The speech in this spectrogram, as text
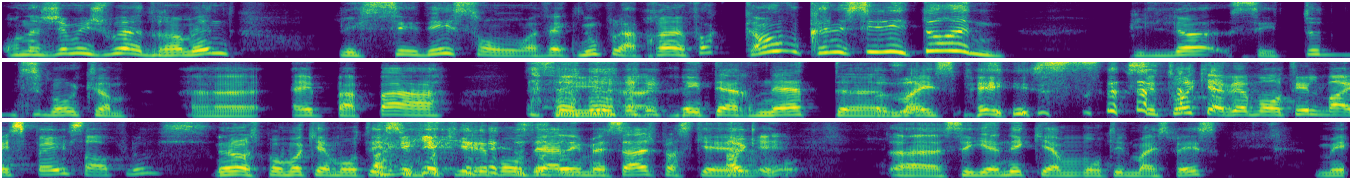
on n'a jamais joué à Drummond. Les CD sont avec nous pour la première fois. Comment vous connaissez les tunes? Puis là, c'est tout du monde comme, euh, hey papa, c'est euh, l'Internet, euh, MySpace. C'est toi qui avais monté le MySpace en plus? non, non, c'est pas moi qui ai monté, c'est moi qui répondais à les messages parce que euh, c'est Yannick qui a monté le MySpace. Mais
